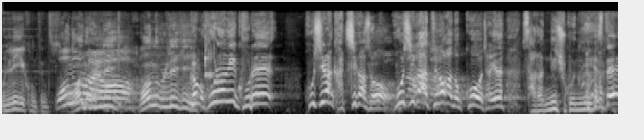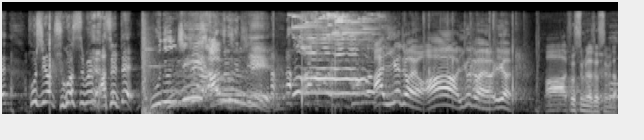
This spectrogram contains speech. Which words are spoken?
울리기 콘텐츠. 원 울리기. 원 울리기. 그럼 호랑이 굴에 호시랑 같이 가서 호시가 들어가 놓고 자기는 살았니 죽었니 했을 때 호시가 죽었음을 봤을 때 우는지 안 우는지 아 이게 좋아요. 아 이거 좋아요. 이거 아 좋습니다, 좋습니다.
